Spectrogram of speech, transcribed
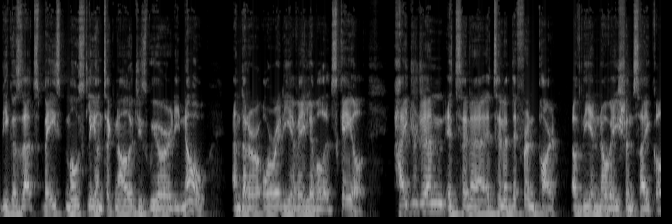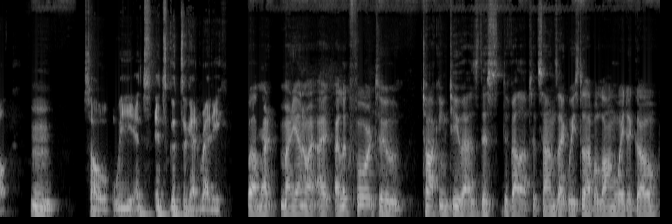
because that's based mostly on technologies we already know and that are already available at scale. Hydrogen, it's in a it's in a different part of the innovation cycle. Mm. So we it's it's good to get ready. Well, Mar- Mariano, I, I look forward to talking to you as this develops. It sounds like we still have a long way to go,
